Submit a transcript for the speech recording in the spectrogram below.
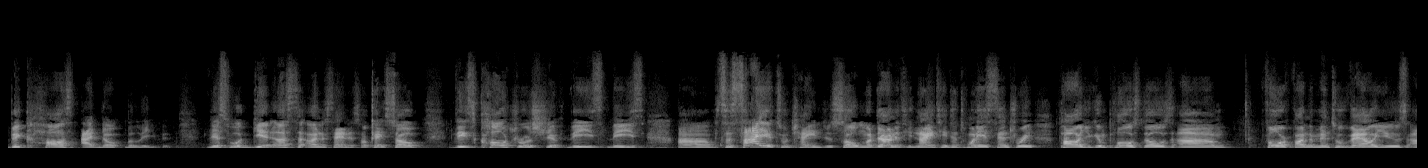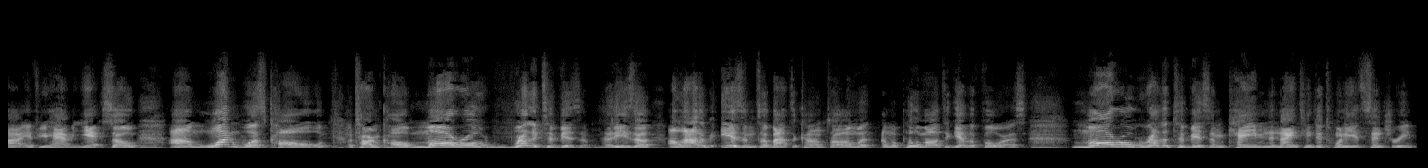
because I don't believe it. This will get us to understand this. Okay, so these cultural shifts, these these um, societal changes. So modernity, 19th and 20th century. Paul, you can post those um, four fundamental values uh, if you haven't yet. So um, one was called, a term called moral relativism. Now these are a lot of isms about to come, so I'm going to pull them all together for us. Moral relativism came in the 19th and 20th century,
